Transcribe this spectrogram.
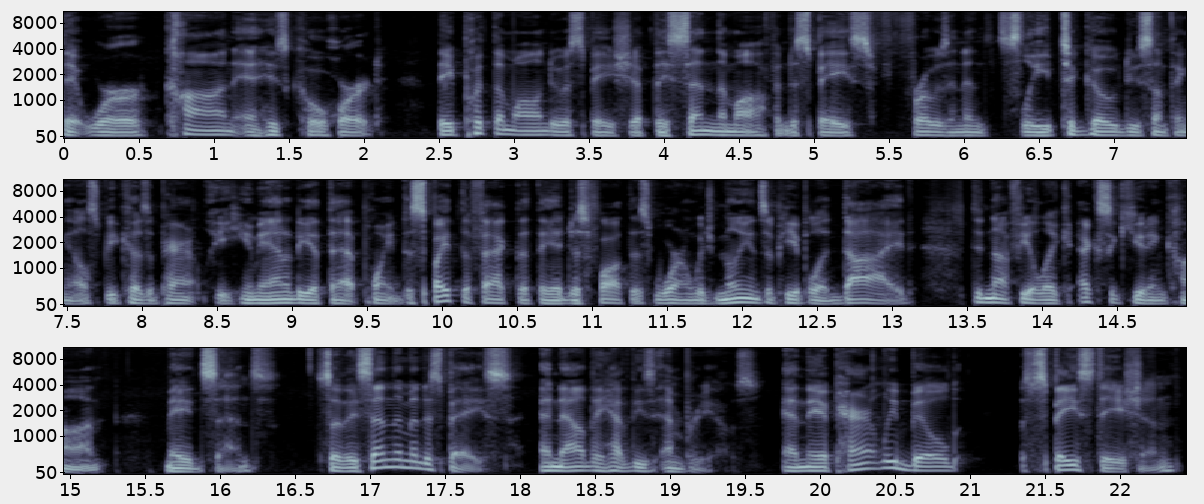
that were Khan and his cohort They put them all into a spaceship. They send them off into space, frozen in sleep, to go do something else because apparently humanity at that point, despite the fact that they had just fought this war in which millions of people had died, did not feel like executing Khan made sense. So they send them into space, and now they have these embryos. And they apparently build a space station.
